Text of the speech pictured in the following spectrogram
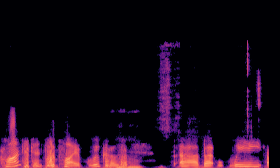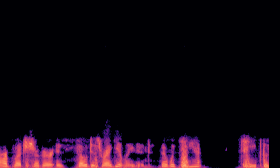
constant supply of glucose. Mm-hmm. Uh, but we, our blood sugar is so dysregulated that we can't keep the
